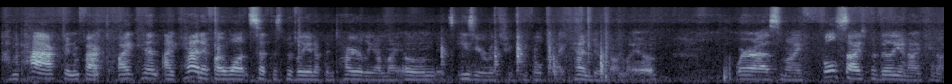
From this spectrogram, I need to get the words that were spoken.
compact. And in fact, I can, I can, if I want, set this pavilion up entirely on my own. It's easier with two people, but I can do it on my own. Whereas my full-size pavilion, I cannot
